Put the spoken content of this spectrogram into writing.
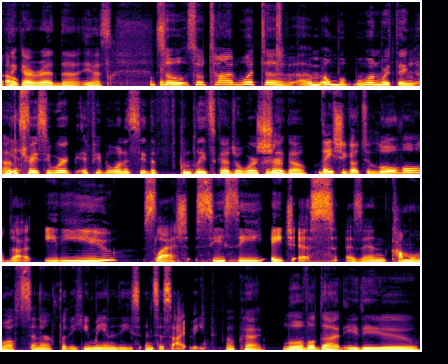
I think I read that. Yes. So, so Todd, what? Uh, um, oh, one more thing, um, Yes. Tracy. Where, if people want to see the f- complete schedule, where can they go? They should go to louisville.edu slash CCHS, as in Commonwealth Center for the Humanities and Society, Okay, Louisville.edu.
